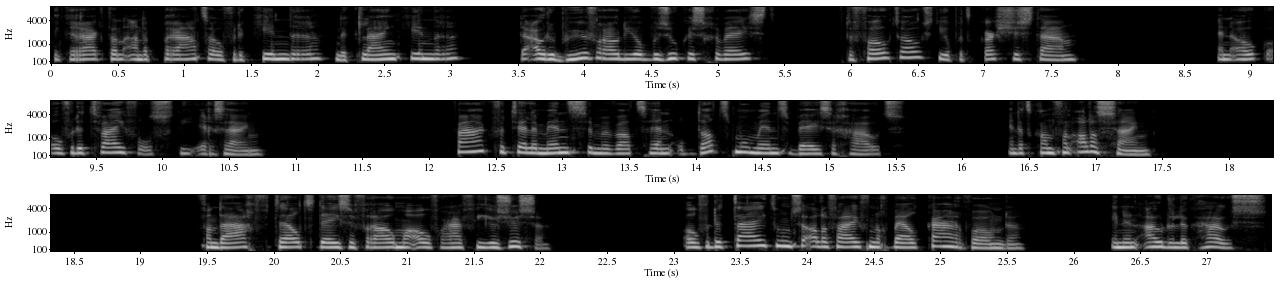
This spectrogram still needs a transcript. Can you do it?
Ik raak dan aan de praten over de kinderen, de kleinkinderen, de oude buurvrouw die op bezoek is geweest, of de foto's die op het kastje staan, en ook over de twijfels die er zijn. Vaak vertellen mensen me wat hen op dat moment bezighoudt. En dat kan van alles zijn. Vandaag vertelt deze vrouw me over haar vier zussen. Over de tijd toen ze alle vijf nog bij elkaar woonden, in een ouderlijk huis.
